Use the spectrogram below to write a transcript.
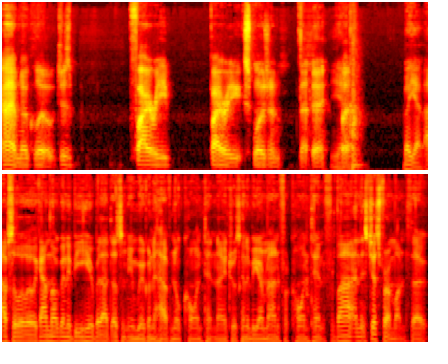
I have no clue. Just fiery, fiery explosion that day. Yeah. But But yeah, absolutely. Like I'm not going to be here, but that doesn't mean we're going to have no content. Nitro's going to be our man for content for that, and it's just for a month out.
